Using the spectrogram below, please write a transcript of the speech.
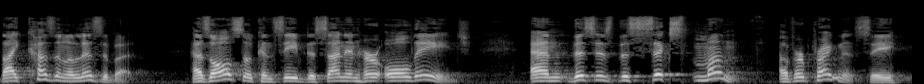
thy cousin Elizabeth has also conceived a son in her old age. And this is the sixth month of her pregnancy,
